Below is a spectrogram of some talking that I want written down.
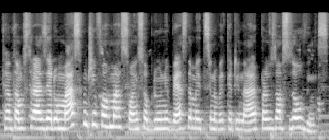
Tentamos trazer o máximo de informações sobre o universo da medicina veterinária para os nossos ouvintes.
